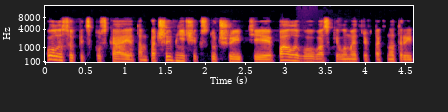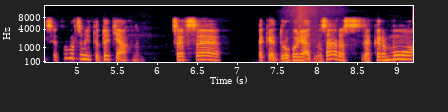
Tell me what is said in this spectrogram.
колесо підспускає, там подшипничок стучить, е, паливо у вас кілометрів так на 30. Ну, ви розумієте, дотягнемо. Це все таке другорядне зараз, за кермо,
